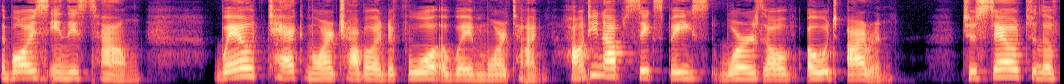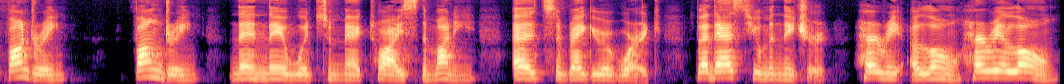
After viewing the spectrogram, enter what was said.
The boys in this town will take more trouble and fool away more time hunting up six weeks' worth of old iron to sell to the foundry, foundry than they would to make twice the money at regular work. But that's human nature. Hurry along, hurry along.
